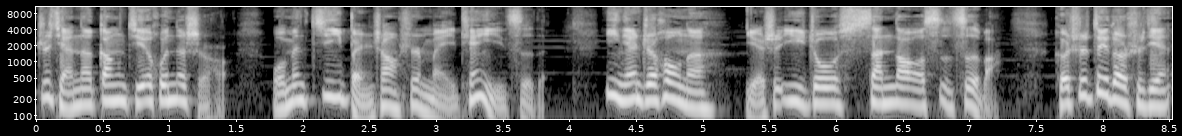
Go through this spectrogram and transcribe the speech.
之前呢刚结婚的时候，我们基本上是每天一次的，一年之后呢，也是一周三到四次吧。可是这段时间，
